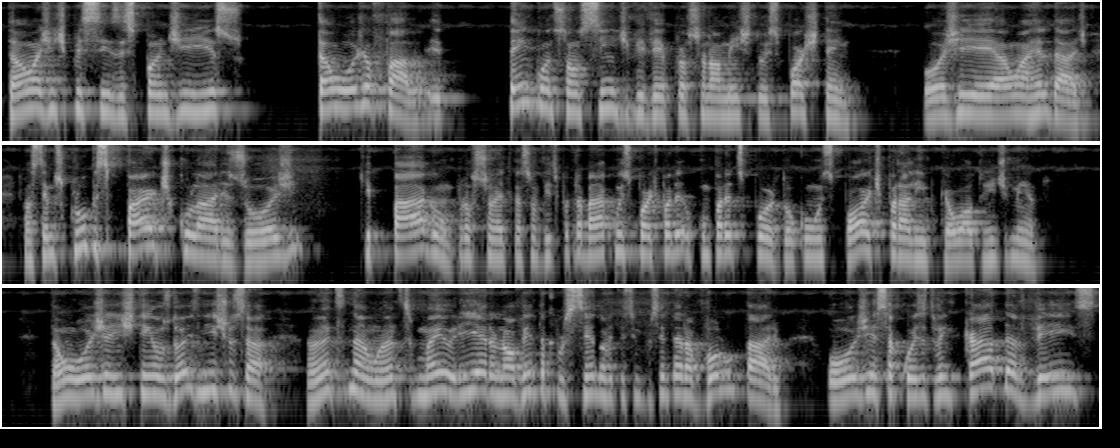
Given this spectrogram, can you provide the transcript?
Então, a gente precisa expandir isso. Então, hoje eu falo, tem condição sim de viver profissionalmente do esporte? Tem. Hoje é uma realidade. Nós temos clubes particulares hoje que pagam profissionais de educação física para trabalhar com esporte com paradesporto ou com esporte paralímpico, que é o alto rendimento. Então hoje a gente tem os dois nichos. Antes não, antes a maioria era 90%, 95% era voluntário. Hoje essa coisa vem cada vez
